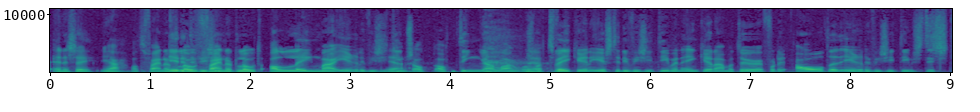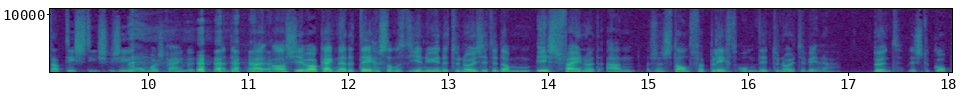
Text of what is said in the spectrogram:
NEC. Ja, want Feyenoord, lood. Feyenoord loodt alleen maar eredivisieteams. Al, al tien jaar lang. Was Ja. maar twee keer een eerste divisieteam en één keer een amateur. Voor de altijd eredivisieteams. Het is statistisch zeer onwaarschijnlijk. maar, de- maar als je wel kijkt naar de tegenstanders die er nu in het toernooi zitten, dan is Feyenoord aan zijn stand verplicht om dit toernooi te winnen. Ja. Punt. Dit is de kop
